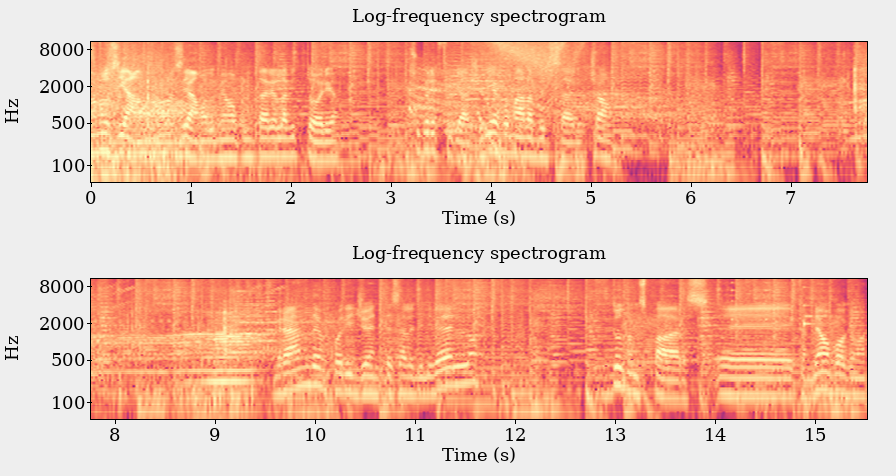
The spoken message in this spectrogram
Non osiamo, non osiamo, dobbiamo puntare alla vittoria. Super efficace, via come l'avversario. Ciao. Grande, un po' di gente sale di livello. Dodon Spars. E... Cambiamo Pokémon.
